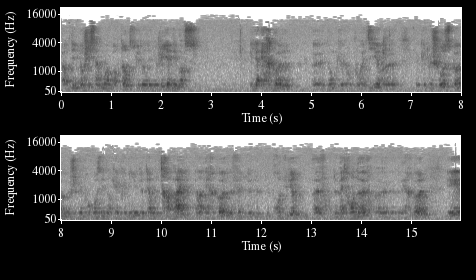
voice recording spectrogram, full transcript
Alors, démiurgie, c'est un mot important, parce que dans démiurgie, il y a démos. Il y a ergon, donc on pourrait dire quelque chose comme, je vais proposer dans quelques minutes, le terme de travail, hein, ergon, le fait de, produire œuvre, de mettre en œuvre ergon, et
